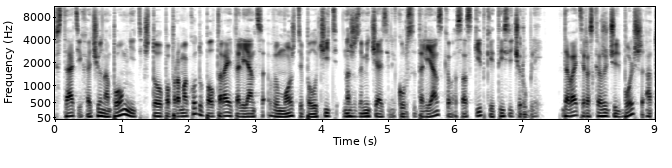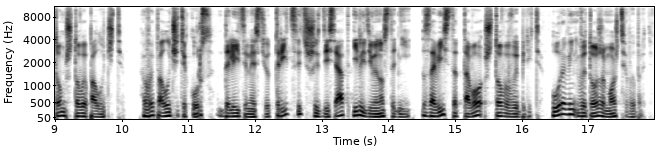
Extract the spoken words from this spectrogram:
Кстати, хочу напомнить, что по промокоду полтора итальянца вы можете получить наш замечательный курс итальянского со скидкой 1000 рублей. Давайте расскажу чуть больше о том, что вы получите. Вы получите курс длительностью 30, 60 или 90 дней. Зависит от того, что вы выберете. Уровень вы тоже можете выбрать.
